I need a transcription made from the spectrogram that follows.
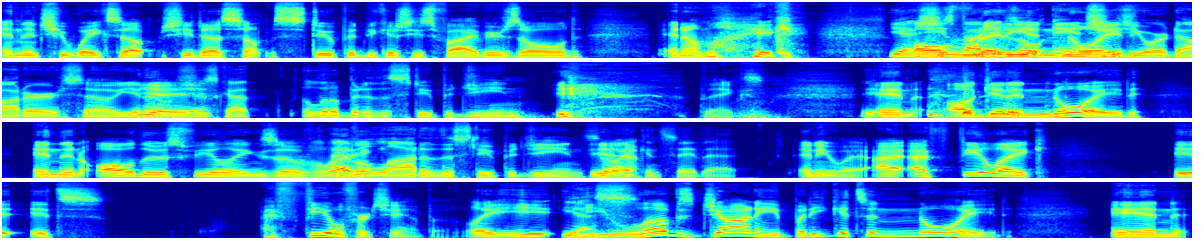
And then she wakes up, she does something stupid because she's five years old, and I'm like, Yeah, she's already annoyed. she's your daughter, so you know Yeah, yeah. she's got a little bit of the stupid gene. Thanks. And I'll get annoyed, and then all those feelings of I like, have a lot of the stupid gene, so I can say that. anyway, I, I feel like it, it's I feel for Ciampa. Like he Yes. he loves Johnny, but he gets annoyed. And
